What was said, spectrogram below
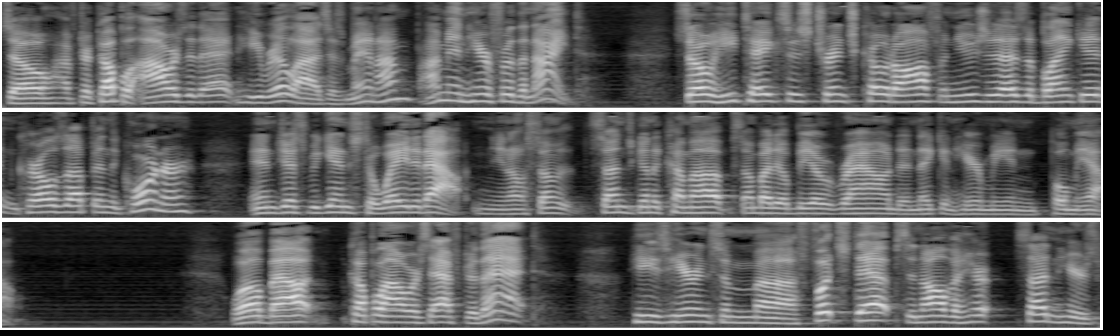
So after a couple of hours of that, he realizes, man, I'm, I'm in here for the night. So he takes his trench coat off and uses it as a blanket and curls up in the corner and just begins to wait it out. You know, some sun's going to come up, somebody will be around, and they can hear me and pull me out. Well, about a couple hours after that, he's hearing some uh, footsteps, and all of a sudden hears,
